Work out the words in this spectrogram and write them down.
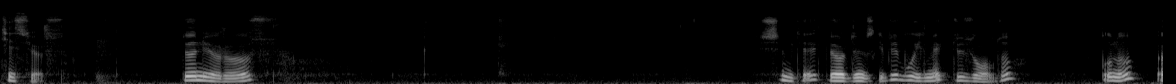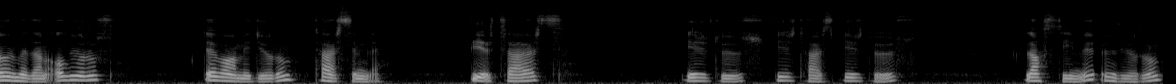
kesiyoruz. Dönüyoruz. Şimdi gördüğünüz gibi bu ilmek düz oldu. Bunu örmeden alıyoruz. Devam ediyorum tersimle. Bir ters, bir düz bir ters bir düz lastiğimi örüyorum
